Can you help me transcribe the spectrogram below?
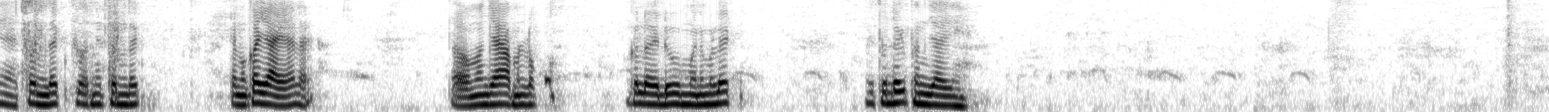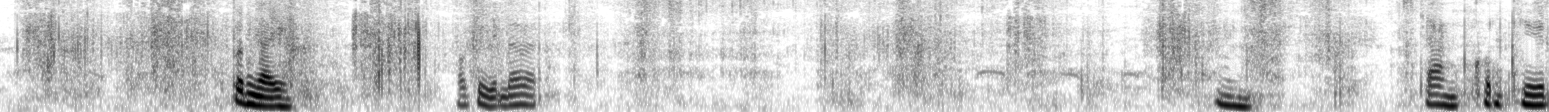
ี่ยต้นเล็กส่วนนี้ต้นเล็ก แต่มันก็ใหญ่แล้วแหละ แต่ว่ามันยากมันลกก็เลยดูเหมือนมันเล็ก ตัวเล็กตัวใหญ่ต้นใหญ่เขากรีดแล้วจ้างคนกรีด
